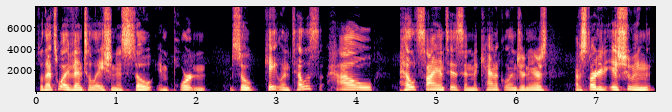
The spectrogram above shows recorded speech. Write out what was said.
So that's why ventilation is so important. So, Caitlin, tell us how health scientists and mechanical engineers have started issuing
